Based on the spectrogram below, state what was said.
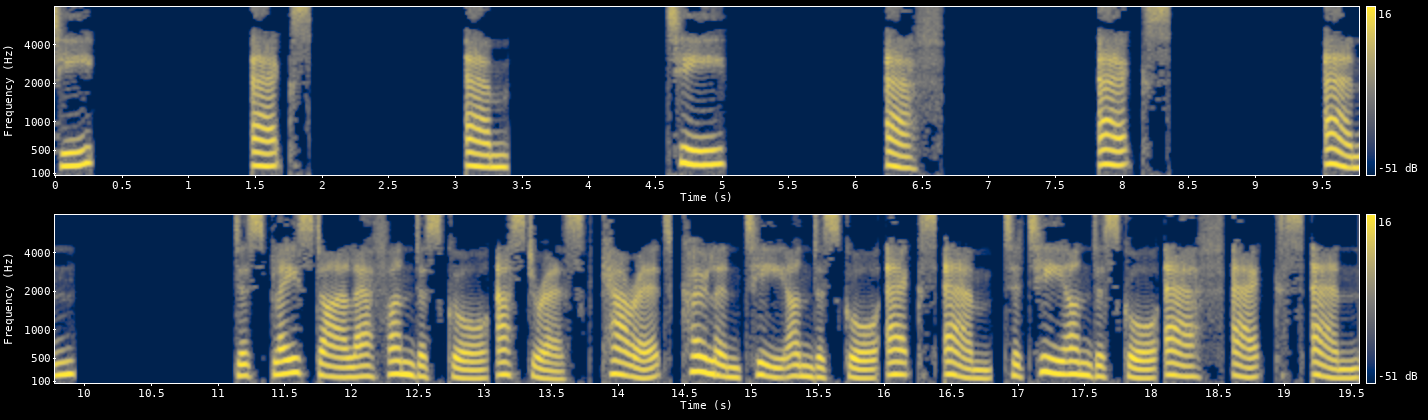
T X M T F X N display style f underscore asterisk caret colon t underscore x m to t underscore f x n.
